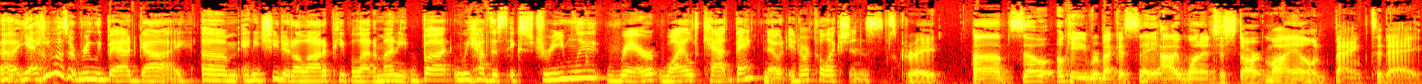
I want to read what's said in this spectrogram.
Uh, yeah, he was a really bad guy, um, and he cheated a lot of people out of money. But we have this extremely rare wildcat banknote in our collections. It's great. Um, so, okay, Rebecca, say I wanted to start my own bank today,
